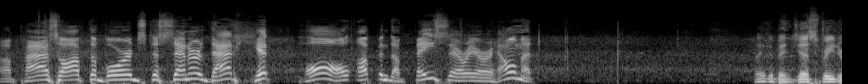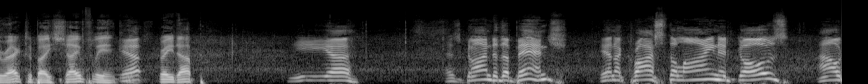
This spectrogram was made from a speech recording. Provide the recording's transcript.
A pass off the boards to center. That hit Holl up in the face area or helmet. Might have been just redirected by Scheifele and yep. straight up. He uh, has gone to the bench. In across the line it goes. Now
